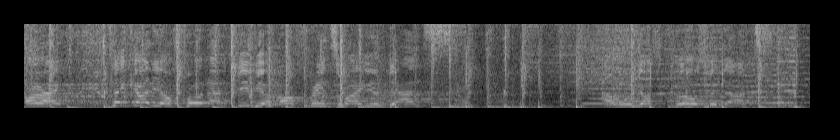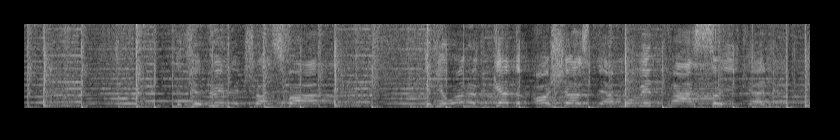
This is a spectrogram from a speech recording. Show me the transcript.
All right, take out your phone and give your offerings while you dance. I will just close with that. If you're doing a transfer, if you want to get the ushers, they are moving past so you can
